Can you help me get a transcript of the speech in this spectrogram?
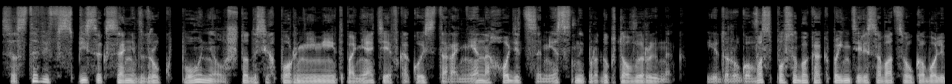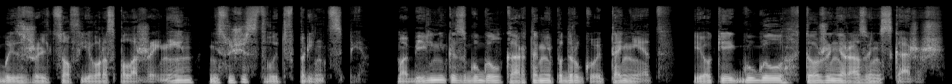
Составив список, Саня вдруг понял, что до сих пор не имеет понятия, в какой стороне находится местный продуктовый рынок. И другого способа, как поинтересоваться у кого-либо из жильцов его расположением, не существует в принципе. Мобильника с Google картами под рукой-то нет, и окей, Google тоже ни разу не скажешь.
